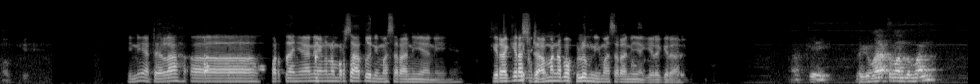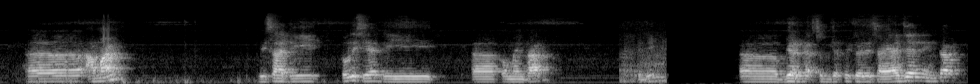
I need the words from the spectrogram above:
Oke. Ini adalah uh, pertanyaan yang nomor satu nih Mas Rania nih. Kira-kira sudah aman apa belum nih Mas Rania kira-kira? Oke. Bagaimana teman-teman? uh, aman bisa ditulis ya di uh, komentar jadi uh, biar nggak subjektif dari saya aja nih ntar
